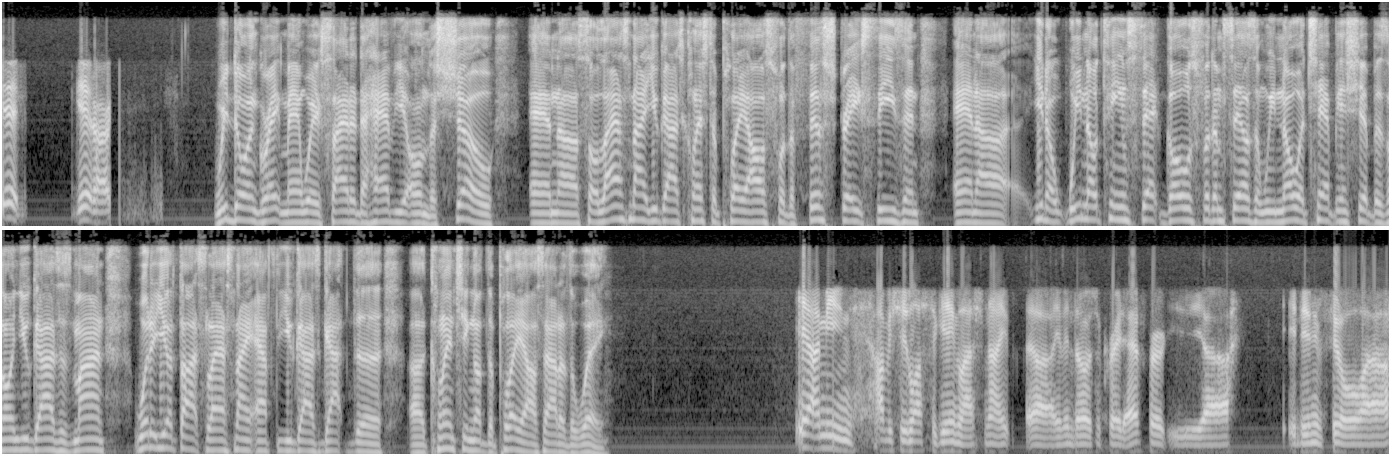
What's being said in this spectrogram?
Good. Good, Art. We're doing great, man. We're excited to have you on the show. And uh, so last night, you guys clinched the playoffs for the fifth straight season. And, uh, you know, we know teams set goals for themselves, and we know a championship is on you guys' mind. What are your thoughts last night after you guys got the uh, clinching of the playoffs out of the way? Yeah, I mean, obviously lost the game last night. Uh, even though it was a great effort, it, it didn't feel uh,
